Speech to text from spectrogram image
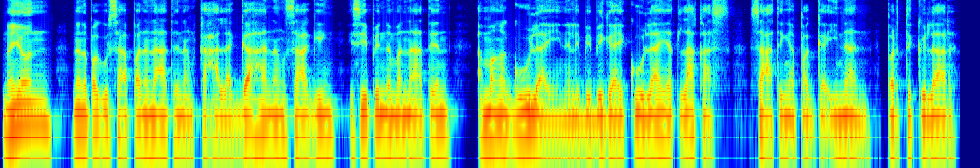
Ngayon na napag-usapan na natin ang kahalagahan ng saging, isipin naman natin ang mga gulay na libibigay kulay at lakas sa ating pagkainan, partikular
